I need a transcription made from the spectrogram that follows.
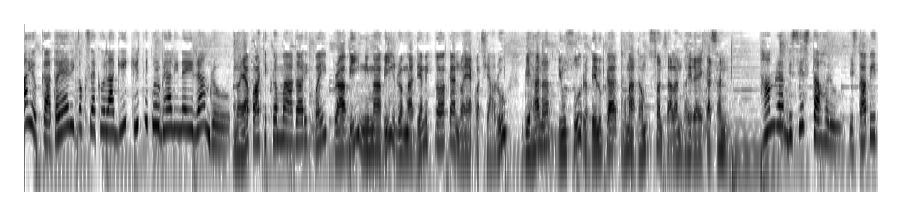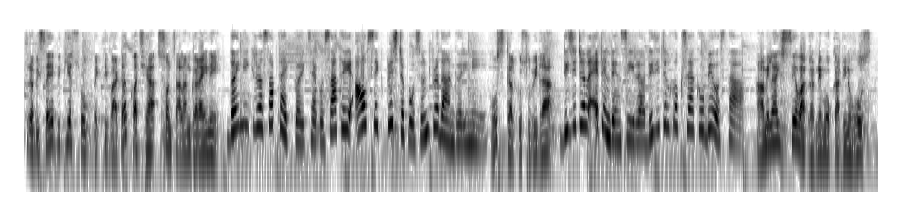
आयोगका तयारी कक्षाको लागि किर्तिपुर भ्याली नै राम्रो। नयाँ पाठ्यक्रममा आधारित भई प्रावि निमावि र माध्यमिक तहका नयाँ कक्षाहरू बिहान दिउँसो र बेलुका धमाधम सञ्चालन भइरहेका छन्। हाम्रा विशेषताहरू। स्थापित र विषय विज्ञ स्रोत व्यक्तिबाट कक्षा सञ्चालन गराइने। दैनिक र साप्ताहिक परीक्षाको साथै आवश्यक पृष्ठ पोषण प्रदान गरिने। होस्टलको सुविधा। डिजिटल एटेन्डेन्सी र डिजिटल कक्षाको व्यवस्था। हामीलाई सेवा गर्ने मौका दिनुहोस्।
